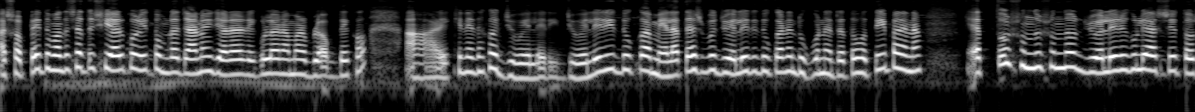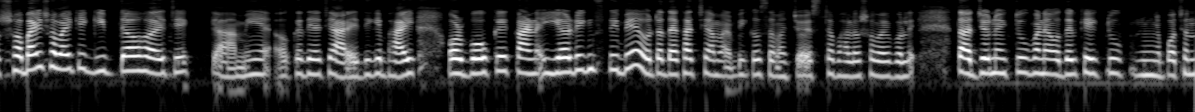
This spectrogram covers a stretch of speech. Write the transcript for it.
আর সবটাই তোমাদের সাথে শেয়ার করি, তোমরা জানোই যারা রেগুলার আমার ব্লগ দেখো। আর এখানে দেখো জুয়েলারি জুয়েলারি দোকান, মেলাতে আসব জুয়েলারি দোকানে ঢুকবো না, এটা তো হতেই পারে না। এত সুন্দর সুন্দর জুয়েলারিগুলি আসছে তো সবাই সবাইকে গিফট দেওয়া হয়েছে আমি ওকে দিয়েছি। আর এদিকে ভাই, ওর বউকে কান ইয়াররিংস দিবে, ওটা দেখাচ্ছে আমার বিকজ আমার চয়েসটা ভালো সবাই বলে। তার জন্য একটু মানে ওদেরকে একটু পছন্দ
